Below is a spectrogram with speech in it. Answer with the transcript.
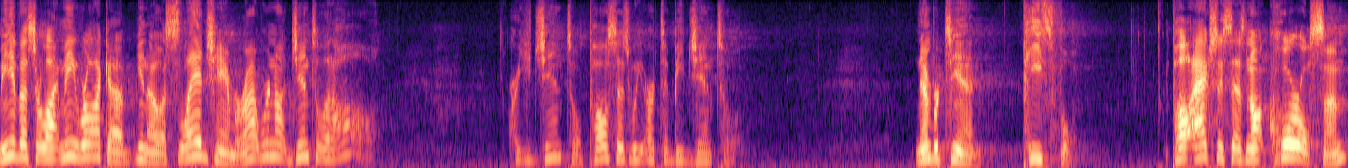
Many of us are like me. We're like a, you know, a sledgehammer, right? We're not gentle at all. Are you gentle? Paul says we are to be gentle. Number 10, peaceful. Paul actually says not quarrelsome.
